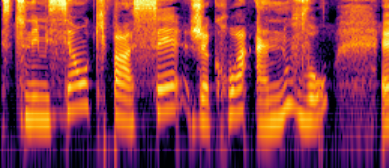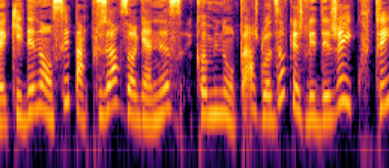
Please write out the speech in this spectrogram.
C'est une émission qui passait, je crois, à nouveau, qui est dénoncée par plusieurs organismes communautaires. Je dois dire que je l'ai déjà écouté.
